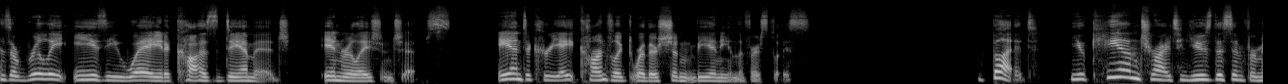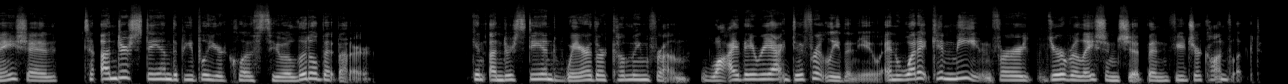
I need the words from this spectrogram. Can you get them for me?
is a really easy way to cause damage in relationships and to create conflict where there shouldn't be any in the first place. But you can try to use this information to understand the people you're close to a little bit better. Can understand where they're coming from, why they react differently than you, and what it can mean for your relationship and future conflict.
